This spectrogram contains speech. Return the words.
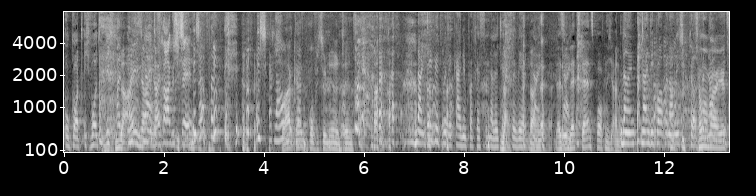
Oh Gott, ich wollte nicht eine Nein, nein, nein. Frage stellen. Ich, hab, ich glaube, War dass, kein professioneller Tänzer. nein, David würde keine professionelle Tänzer werden. Nein, nein. Also nein. Let's Dance braucht nicht anrufen. Nein, nein, die brauchen wir noch nicht Das haben wir mal jetzt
